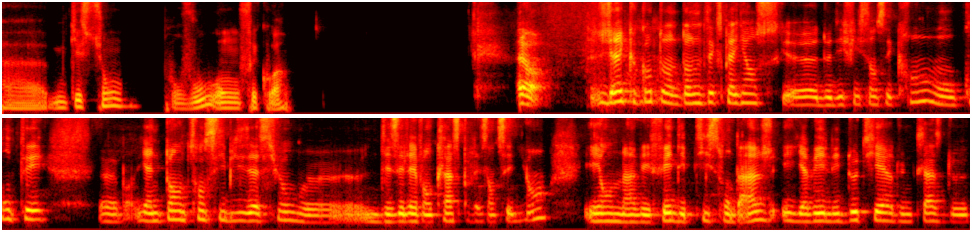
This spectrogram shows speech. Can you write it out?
Euh, une question pour vous, on fait quoi? Alors, je dirais que dans notre expérience euh, de déficience écran, on comptait, euh, il y a une temps de sensibilisation euh, des élèves en classe par les enseignants, et on avait fait des petits sondages, et il y avait les deux tiers d'une classe de,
